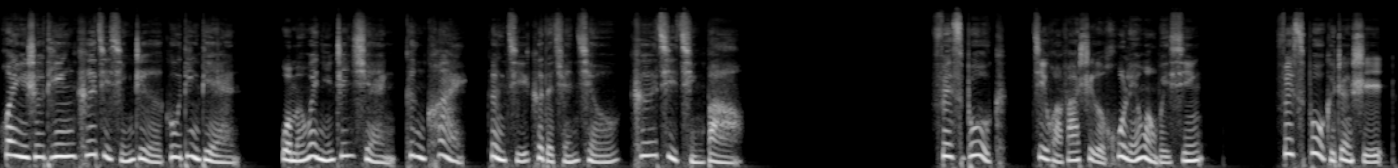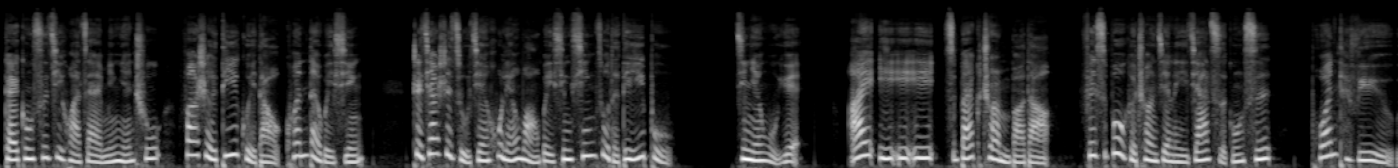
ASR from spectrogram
欢迎收听科技行者固定点，我们为您甄选更快、更即刻的全球科技情报。Facebook 计划发射互联网卫星。Facebook 证实，该公司计划在明年初发射低轨道宽带卫星。这将是组建互联网卫星星座的第一步。今年五月，IEEE Spectrum 报道，Facebook 创建了一家子公司 PointView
